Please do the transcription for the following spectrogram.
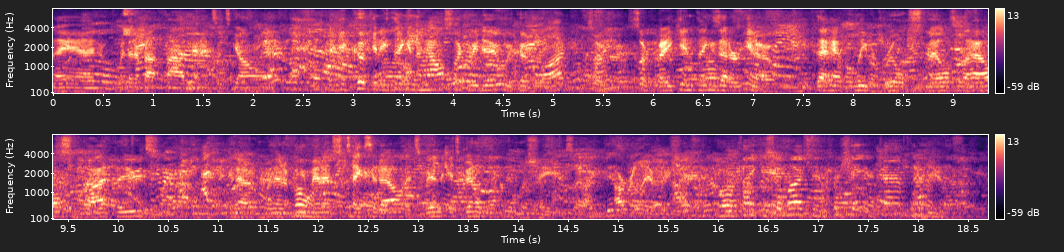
and within about five minutes it's gone. If you cook anything in the house like we do, we cook a lot. So, so bacon, things that are you know that have to leave a real smell to the house, fried foods. You know, within a few minutes takes it out. It's been it's been a wonderful machine. So I really appreciate it. Well, thank you so much and appreciate your time today.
